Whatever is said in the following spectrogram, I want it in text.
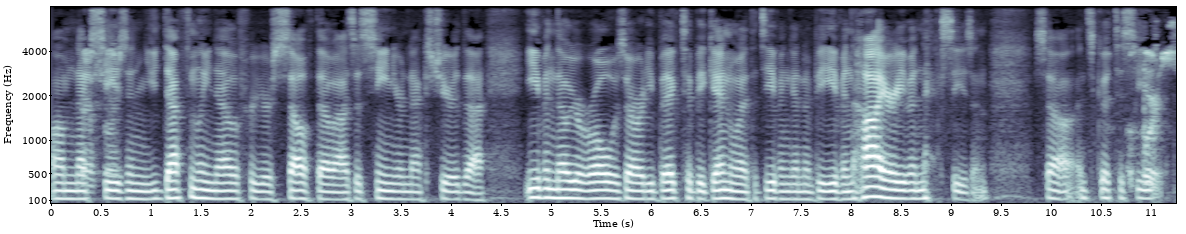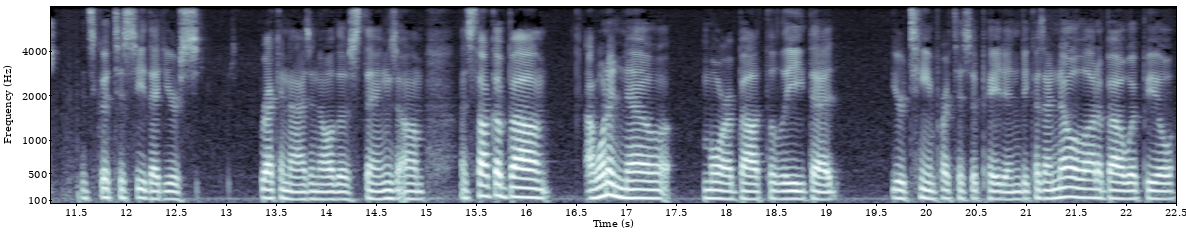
um, next definitely. season. You definitely know for yourself, though, as a senior next year, that even though your role was already big to begin with, it's even going to be even higher even next season. So it's good to of see. Course. It's good to see that you're recognizing all those things. Um, let's talk about. I want to know more about the league that your team participate in because I know a lot about WPIAL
